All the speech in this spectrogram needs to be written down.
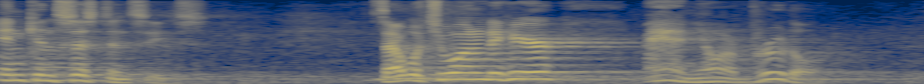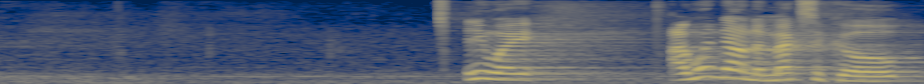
inconsistencies. Is that what you wanted to hear? Man, y'all are brutal. Anyway, I went down to Mexico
